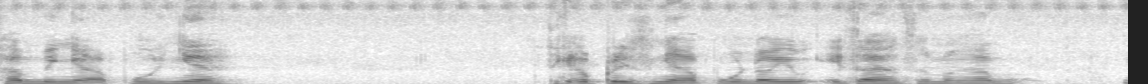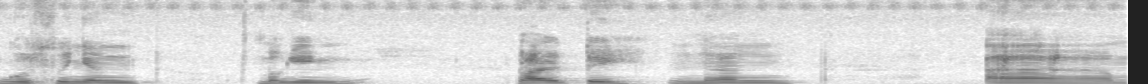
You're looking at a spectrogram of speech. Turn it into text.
sabi nga po niya, si Caprice nga po daw yung isa sa mga gusto niyang maging parte ng um,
